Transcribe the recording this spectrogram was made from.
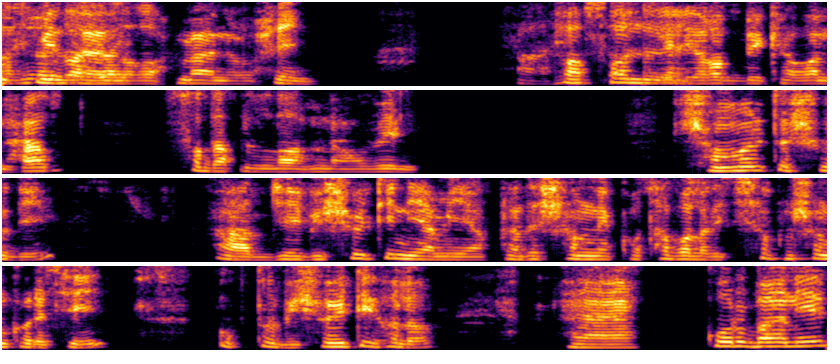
بسم الله الرحمن الرحيم فصل لربك وانحر صدق الله العظيم সম্মানিত সুদী আর যে বিষয়টি নিয়ে আমি আপনাদের সামনে কথা বলার ইচ্ছা পোষণ করেছি উক্ত বিষয়টি হল হ্যাঁ, কোরবানির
